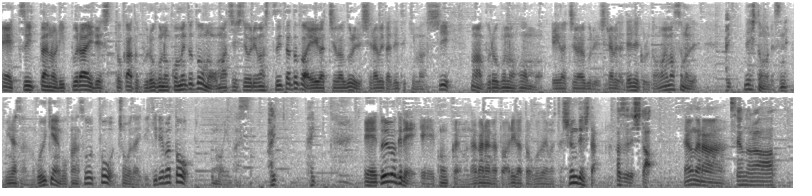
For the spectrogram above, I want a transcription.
えーツイッターのリプライですとか、あとブログのコメント等もお待ちしております。ツイッターとかは映画ちわぐるいで調べたら出てきますし、まあ、ブログの方も映画ちわぐるいで調べたら出てくると思いますので、はいぜひともですね、皆さんのご意見やご感想等を頂戴できればと思います。はいはい。えーというわけで、えー今回も長々とありがとうございました。しゅんでした。はずでしたさようなら。さよなら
